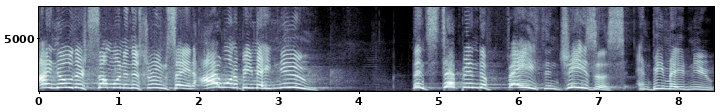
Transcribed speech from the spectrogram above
I know there's someone in this room saying, I want to be made new. Then step into faith in Jesus and be made new.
